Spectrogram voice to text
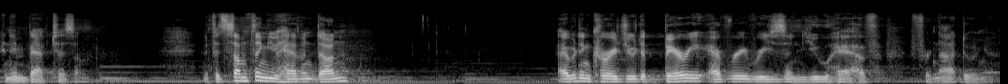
and in baptism. And if it's something you haven't done, I would encourage you to bury every reason you have for not doing it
